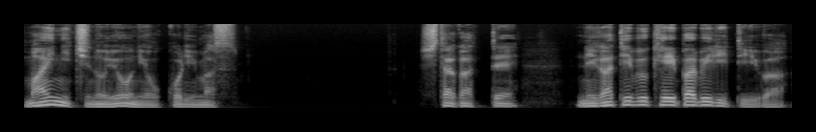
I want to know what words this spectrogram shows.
毎日のように起こります。したがって、ネガティブケイパビリティは、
